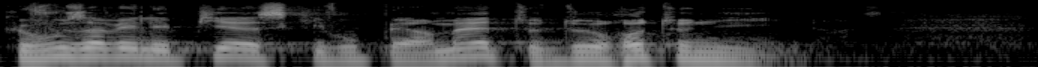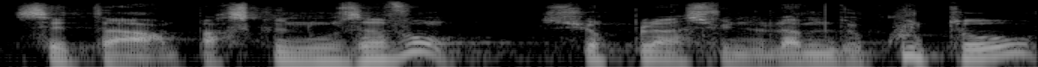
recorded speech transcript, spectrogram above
que vous avez les pièces qui vous permettent de retenir cette arme, parce que nous avons sur place une lame de couteau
